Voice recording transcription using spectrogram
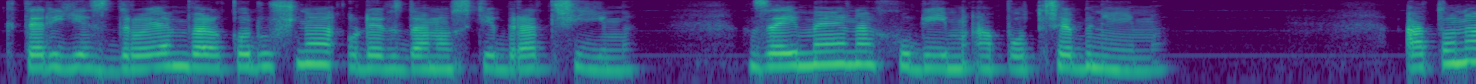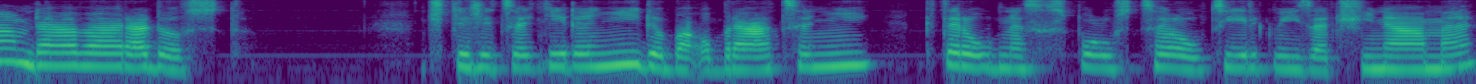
který je zdrojem velkodušné odevzdanosti bratřím, zejména chudým a potřebným. A to nám dává radost. Čtyřicetidenní doba obrácení, kterou dnes spolu s celou církví začínáme,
